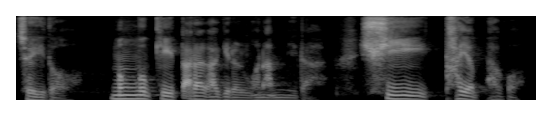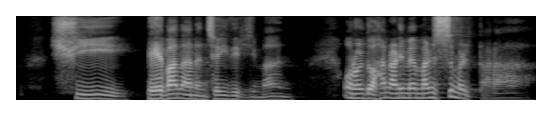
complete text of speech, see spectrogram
저희도 묵묵히 따라가기를 원합니다. 쉬 타협하고 쉬 배반하는 저희들이지만 오늘도 하나님의 말씀을 따라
